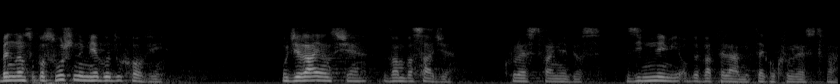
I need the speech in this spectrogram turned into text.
będąc posłusznym Jego duchowi, udzielając się w ambasadzie Królestwa Niebios z innymi obywatelami tego Królestwa.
